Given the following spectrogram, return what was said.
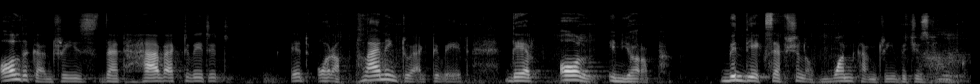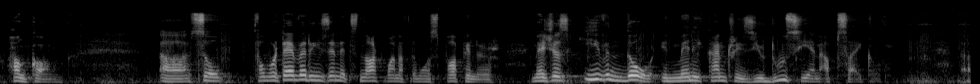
all the countries that have activated it or are planning to activate, they're all in Europe, with the exception of one country, which is Hong, Hong Kong. Uh, so for whatever reason, it's not one of the most popular measures, even though in many countries you do see an upcycle, uh,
